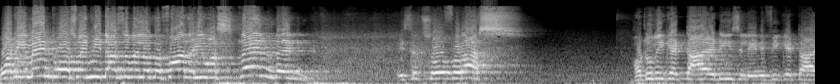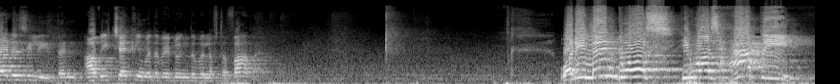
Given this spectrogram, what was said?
What he meant was when he does the will of the Father, he was strengthened. Is it so for us? Or do we get tired easily? And if we get tired easily, then are we checking whether we're doing the will of the Father? What he meant was he was happy.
